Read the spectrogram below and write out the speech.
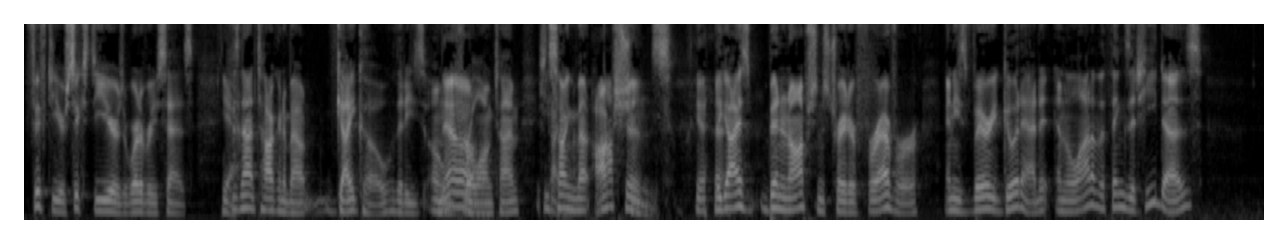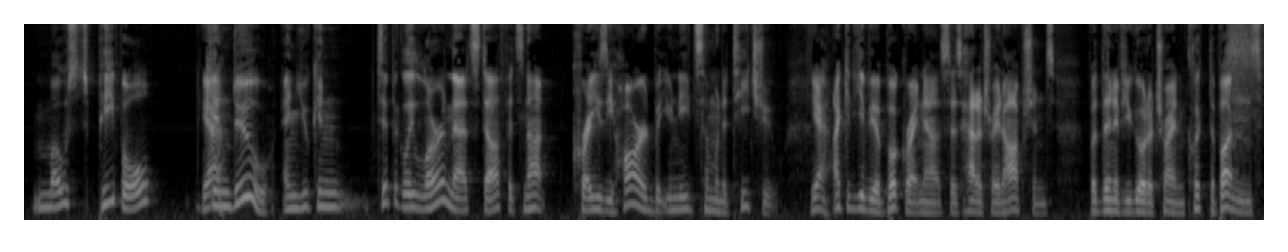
50 or 60 years or whatever he says. Yeah. He's not talking about Geico that he's owned No. for a long time. He's, talking, about, options. Yeah. The guy's been an options trader forever and he's very good at it and a lot of the things that he does most people Yeah. can do and you can typically learn that stuff. It's not crazy hard, but you need someone to teach you. Yeah. I could give you a book right now that says how to trade options, but then if you go to try and click the buttons,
